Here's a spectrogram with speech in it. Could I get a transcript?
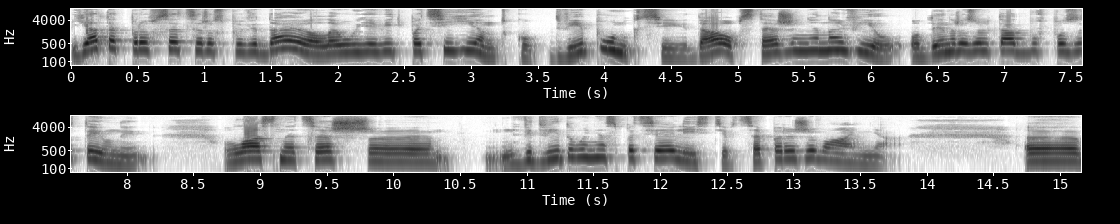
Я так про все це розповідаю, але уявіть пацієнтку, дві пункції, да, обстеження на ВІЛ, один результат був позитивний. Власне, це ж е, відвідування спеціалістів, це переживання. Е,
